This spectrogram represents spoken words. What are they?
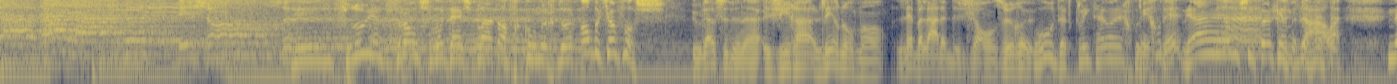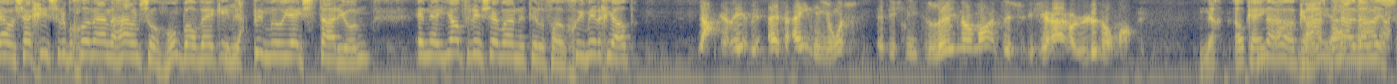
la balade des gens heureux. In vloeiend Frans wordt deze plaat afgekondigd door Albert-Jan Vos. U luisterde naar Gira Leernormand, Les Ballades de Jean Heureux. Oeh, dat klinkt heel erg goed. Klinkt goed, hè? Ja, super. ik ken me talen. nou, we zijn gisteren begonnen aan de Haarlemse honkbalweek in het Pimelier Stadion. En uh, Joop van Nes hebben we aan de telefoon. Goedemiddag Joop. Ja, even één ding jongens. Het is niet Le Normand, het is Gérard Le Normand. Nou, oké. Nou, oké. Baas, baas, nou, dan baas.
